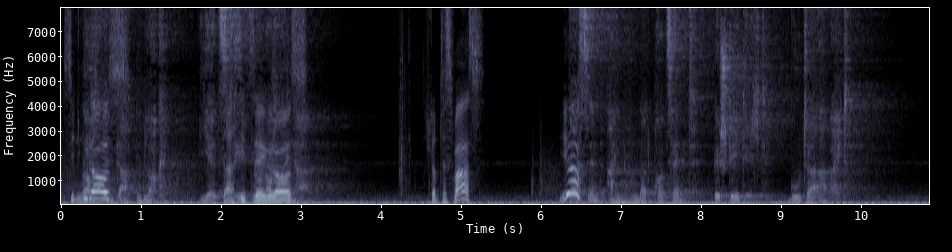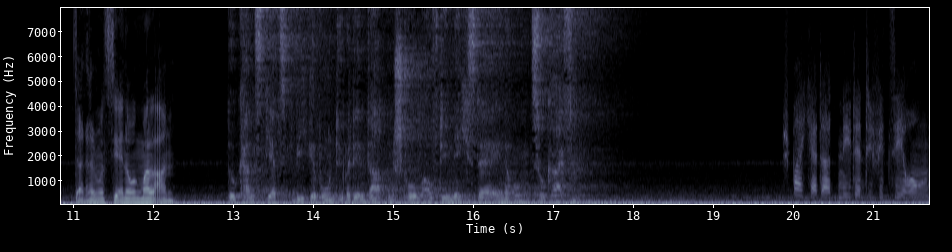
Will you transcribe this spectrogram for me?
Sieht Noch gut aus. Datenblock. Jetzt Das sieht sehr gut aus. einer. Ich glaube, das war's. Ja. Das sind 100 Prozent. Bestätigt. Gute Arbeit. Dann hören wir uns die Erinnerung mal an. Du kannst jetzt wie gewohnt über den Datenstrom auf die nächste Erinnerung zugreifen. Speicherdatenidentifizierung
